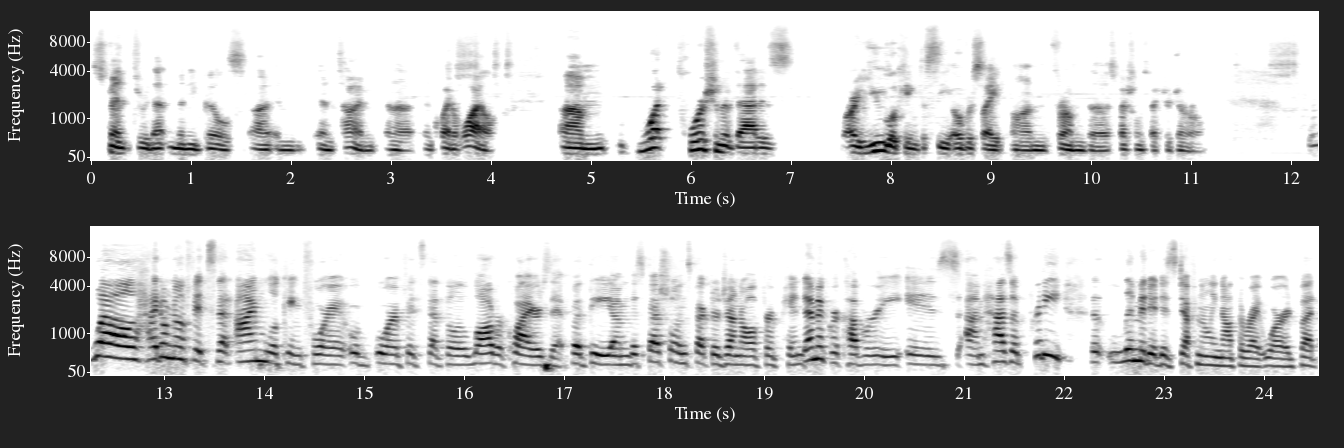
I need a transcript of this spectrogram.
spent through that many bills uh, in in time in, a, in quite a while. Um, what portion of that is are you looking to see oversight on from the special inspector general? Well, I don't know if it's that I'm looking for it or, or if it's that the law requires it, but the um, the Special Inspector General for Pandemic Recovery is um, has a pretty limited is definitely not the right word, but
